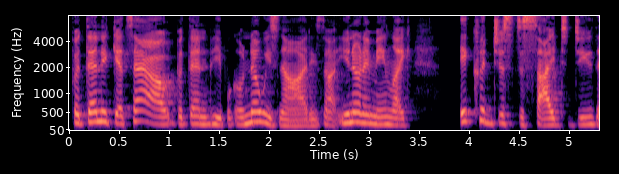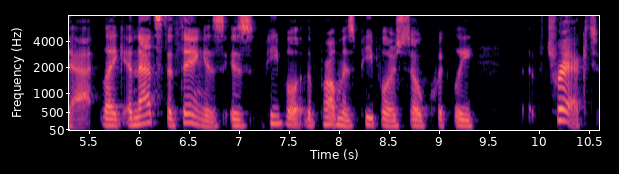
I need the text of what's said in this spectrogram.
But then it gets out but then people go no he's not. He's not. You know what i mean? Like it could just decide to do that. Like and that's the thing is is people the problem is people are so quickly tricked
